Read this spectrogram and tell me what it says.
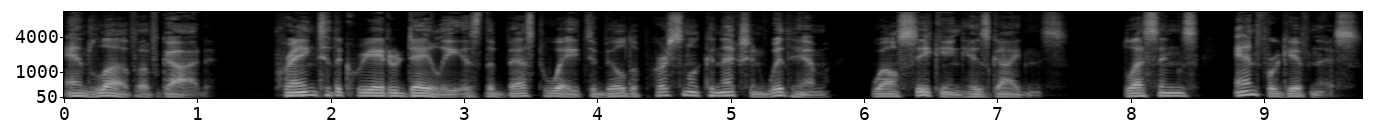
and love of God. Praying to the Creator daily is the best way to build a personal connection with Him while seeking His guidance, blessings, and forgiveness.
